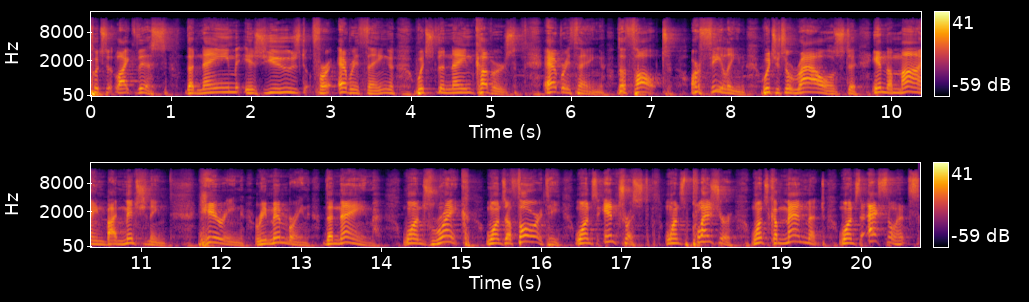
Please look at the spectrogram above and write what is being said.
puts it like this The name is used for everything which the name covers. Everything, the thought, or feeling which is aroused in the mind by mentioning, hearing, remembering the name, one's rank, one's authority, one's interest, one's pleasure, one's commandment, one's excellence,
